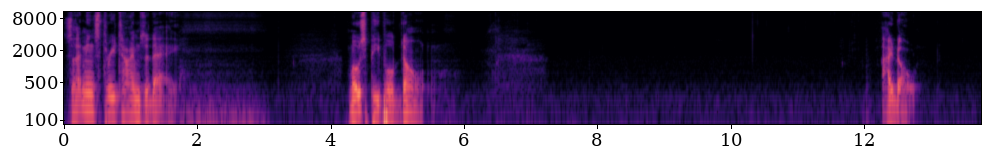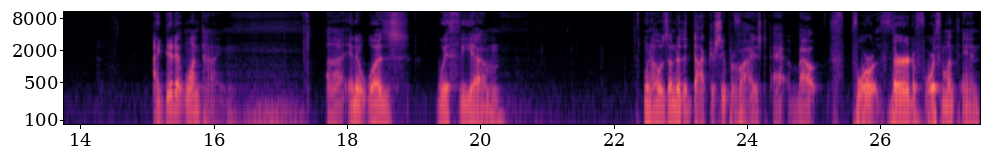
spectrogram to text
So that means three times a day. Most people don't. I don't. I did it one time, uh, and it was with the um, when I was under the doctor supervised at about four third or fourth month in.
